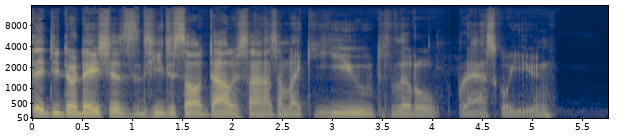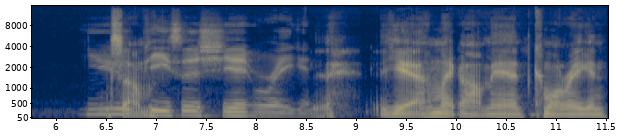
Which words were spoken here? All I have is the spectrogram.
They do donations and he just saw dollar signs. I'm like, you little rascal, you. You piece of shit, Reigen. Yeah, I'm like, oh man, come on, Reigen.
